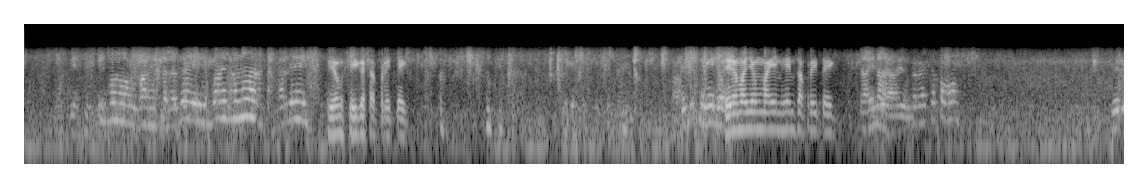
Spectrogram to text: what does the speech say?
Iba mo ang pangit talaga eh. Bakit mo na? Takali. Yung siga sa pretek. Sino naman yung mainhin sa pretek? Kain na. Diretso to ko. Dito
